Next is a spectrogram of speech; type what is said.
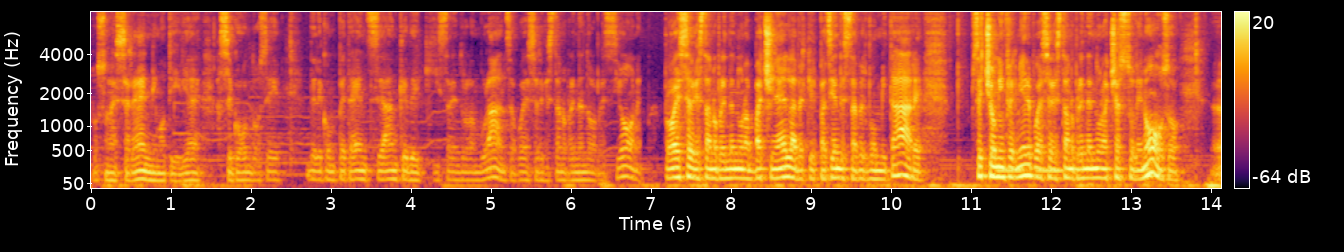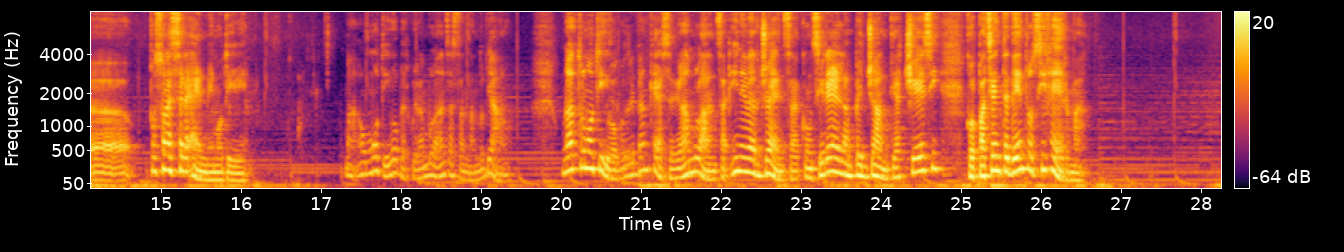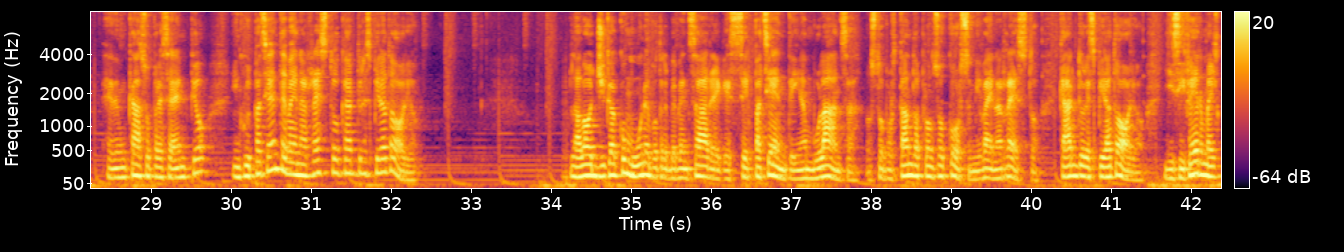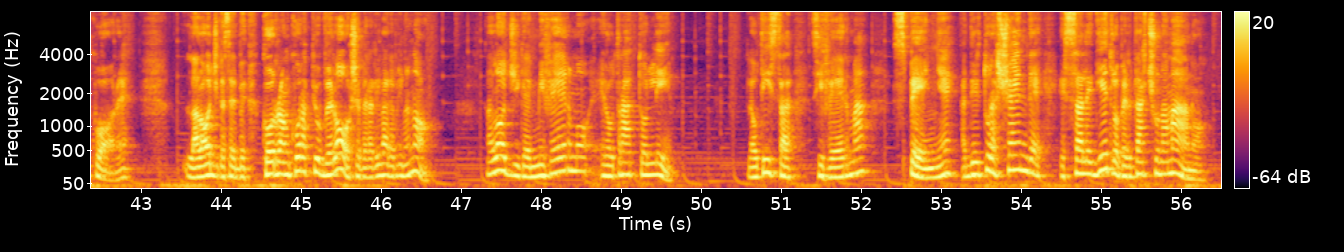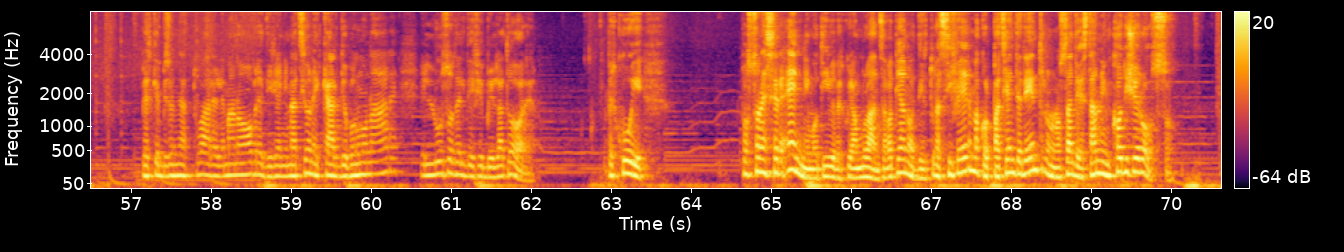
Possono essere n motivi, eh, a secondo se delle competenze anche di chi sta dentro l'ambulanza, può essere che stanno prendendo la pressione, può essere che stanno prendendo una baccinella perché il paziente sta per vomitare, se c'è un infermiere può essere che stanno prendendo un accesso venoso, eh, possono essere n i motivi, ma un motivo per cui l'ambulanza sta andando piano. Un altro motivo potrebbe anche essere che l'ambulanza in emergenza con sirene lampeggianti accesi, col paziente dentro, si ferma. Ed è un caso per esempio in cui il paziente va in arresto cardiorespiratorio la logica comune potrebbe pensare che se il paziente in ambulanza lo sto portando al pronto soccorso e mi va in arresto cardiorespiratorio, gli si ferma il cuore, la logica sarebbe corro ancora più veloce per arrivare prima. No, la logica è mi fermo e lo tratto lì. L'autista si ferma, spegne, addirittura scende e sale dietro per darci una mano, perché bisogna attuare le manovre di rianimazione cardiopolmonare e l'uso del defibrillatore. Per cui possono essere n motivi per cui l'ambulanza va piano, addirittura si ferma col paziente dentro nonostante che stanno in codice rosso.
